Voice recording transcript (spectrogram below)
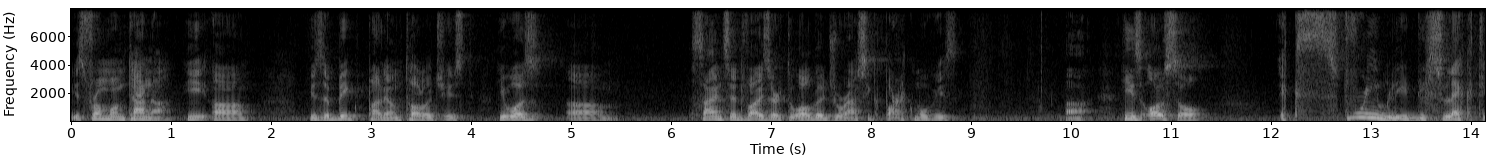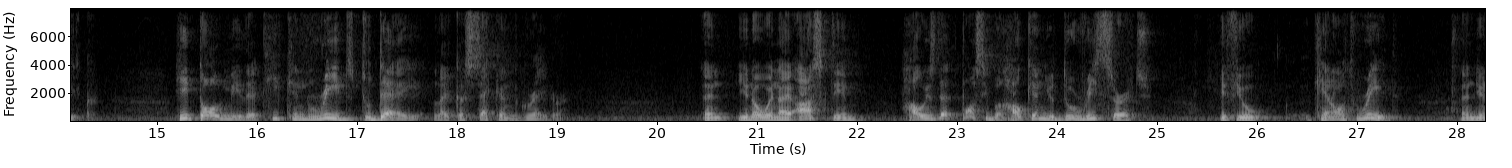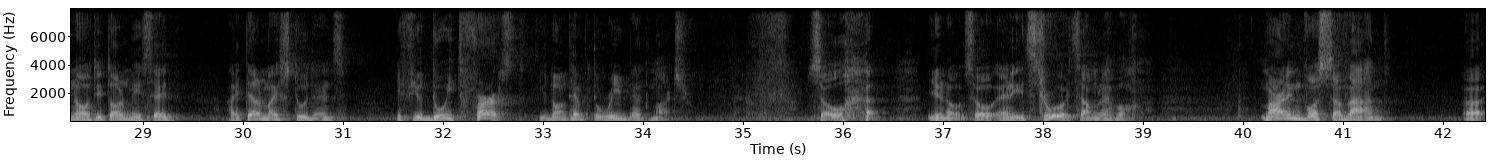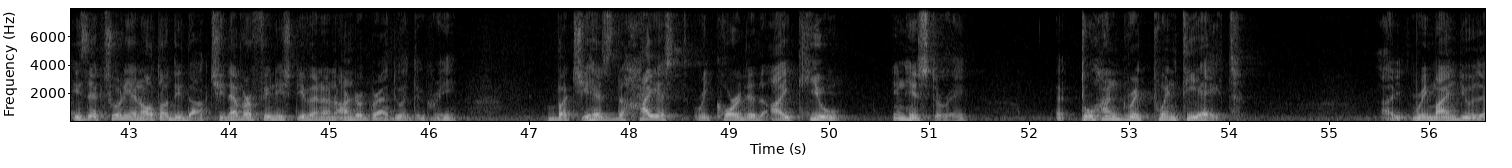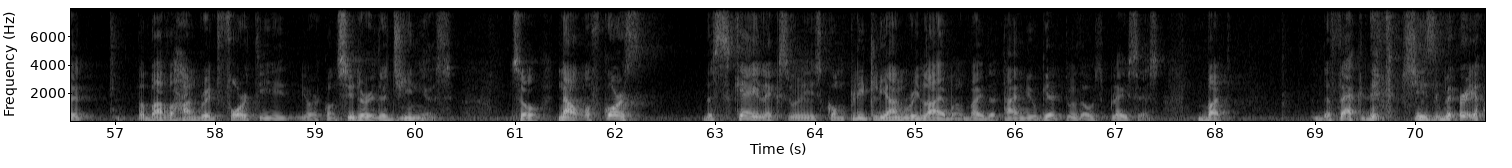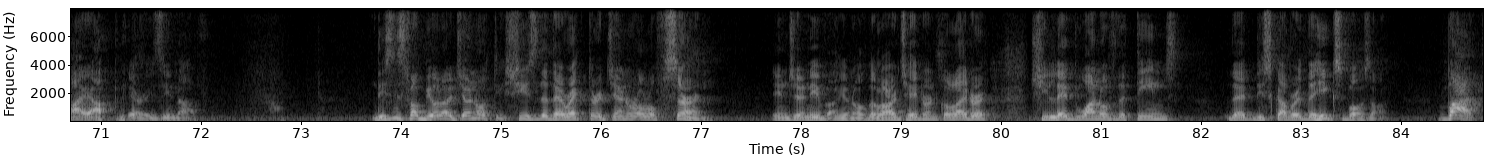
is from Montana. He uh, is a big paleontologist. He was um, science advisor to all the Jurassic Park movies. Uh, he's also extremely dyslexic. He told me that he can read today like a second grader. And you know, when I asked him, how is that possible? How can you do research if you cannot read? And you know what he told me? He said, I tell my students, if you do it first, you don't have to read that much. So, you know, so, and it's true at some level. Marilyn Vos Savant uh, is actually an autodidact. She never finished even an undergraduate degree, but she has the highest recorded IQ in history, uh, 228. I remind you that above 140, you're considered a genius. So now, of course, the scale actually is completely unreliable by the time you get to those places. But the fact that she's very high up there is enough. This is Fabiola Gianotti. She's the Director General of CERN in Geneva, you know, the Large Hadron Collider. She led one of the teams that discovered the Higgs boson. But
